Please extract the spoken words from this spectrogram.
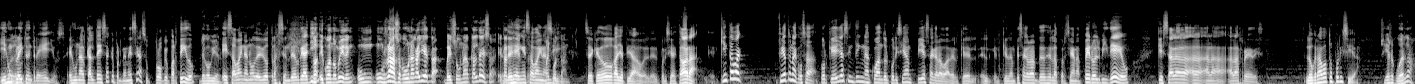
Y es un pleito entre ellos. Es una alcaldesa que pertenece a su propio partido. de gobierno. Esa vaina no debió trascender de allí. No, y cuando miden un, un raso con una galleta versus una alcaldesa, esta- Dejen esta- esa vaina más así. importante. Se quedó galleteado el, el policía. Está. Ahora, ¿quién estaba...? Fíjate una cosa, porque ella se indigna cuando el policía empieza a grabar, el que, el, el- el que la empieza a grabar desde la persiana, pero el video que sale a, a- a la- a las redes, lo graba otro policía. Sí, recuerda.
